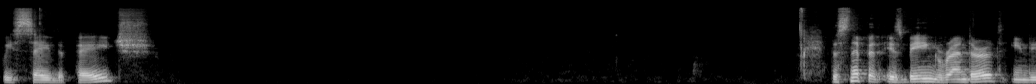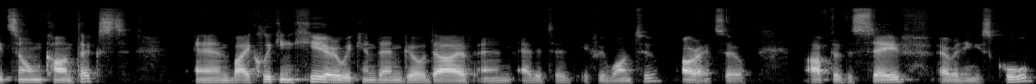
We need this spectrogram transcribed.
we save the page, The snippet is being rendered in its own context. And by clicking here, we can then go dive and edit it if we want to. All right, so after the save, everything is cool.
